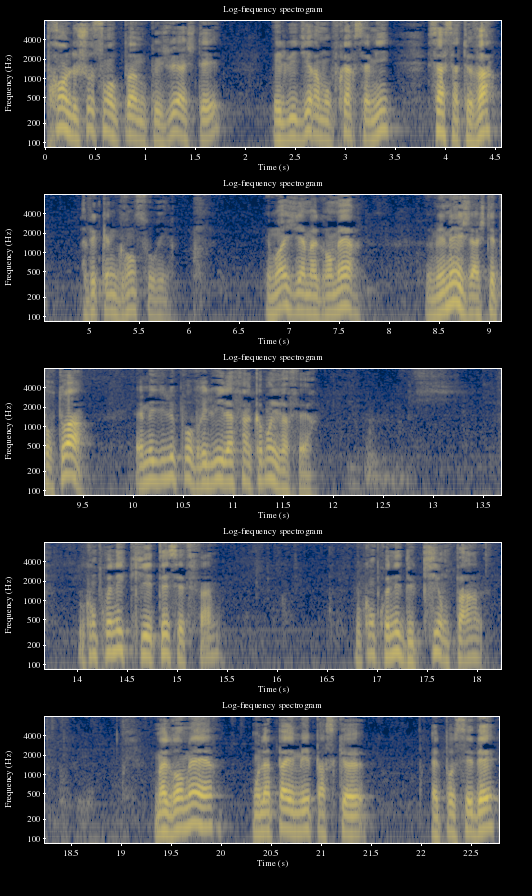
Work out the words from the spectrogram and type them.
prendre le chausson aux pommes que je lui ai acheté et lui dire à mon frère Samy Ça, ça te va? Avec un grand sourire. Et moi, je dis à ma grand-mère, mémé, je l'ai acheté pour toi. Elle m'a dit, le pauvre, et lui, il a faim, comment il va faire? Vous comprenez qui était cette femme? Vous comprenez de qui on parle? Ma grand-mère, on ne l'a pas aimée parce qu'elle possédait,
